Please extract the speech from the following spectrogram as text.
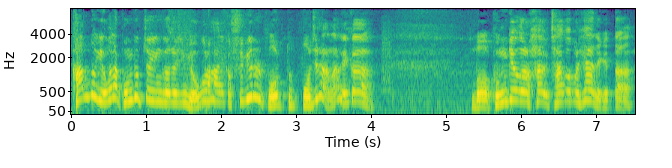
감독이 워낙 공격적인 거를 지금 요구를 하니까 수비를 보, 보지는 않아. 그러니까 뭐 공격을 하, 작업을 해야 되겠다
